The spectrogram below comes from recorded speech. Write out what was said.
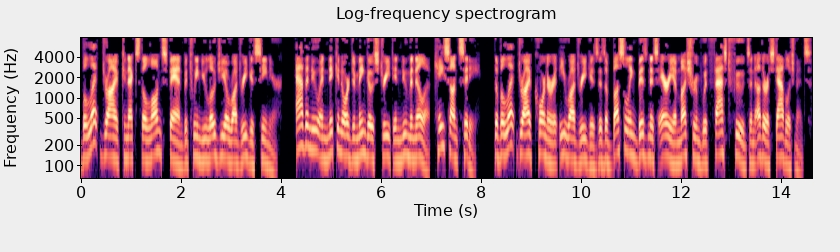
Balete Drive connects the long span between Eulogio Rodriguez Sr. Avenue and Nicanor Domingo Street in New Manila, Quezon City. The Balete Drive corner at E. Rodriguez is a bustling business area mushroomed with fast foods and other establishments.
